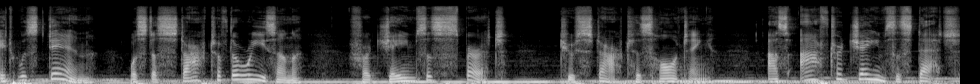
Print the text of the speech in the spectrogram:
It was then was the start of the reason for James's spirit to start his haunting, as after James's death,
